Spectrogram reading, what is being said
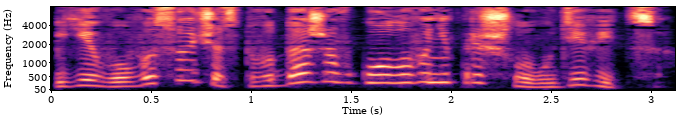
его высочеству даже в голову не пришло удивиться.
